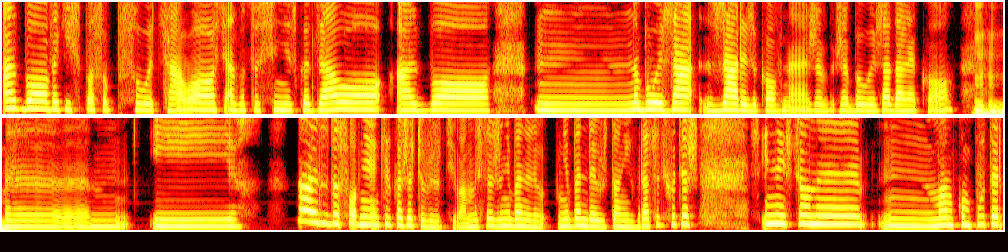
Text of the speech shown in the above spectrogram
albo w jakiś sposób psuły całość, albo coś się nie zgadzało, albo mm, no były za, za ryzykowne, że, że były za daleko. Mhm. Ym, I no ale dosłownie kilka rzeczy wyrzuciłam. Myślę, że nie będę, nie będę już do nich wracać, chociaż z innej strony mm, mam komputer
